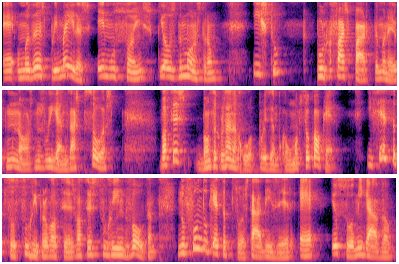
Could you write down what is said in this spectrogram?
é uma das primeiras emoções que eles demonstram. Isto porque faz parte da maneira como nós nos ligamos às pessoas. Vocês vão-se a cruzar na rua, por exemplo, com uma pessoa qualquer. E se essa pessoa sorri para vocês, vocês sorriem de volta. No fundo, o que essa pessoa está a dizer é: Eu sou amigável.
